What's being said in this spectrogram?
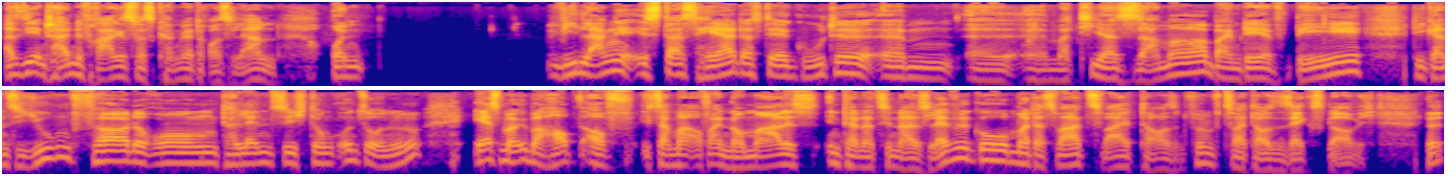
Also die entscheidende Frage ist, was können wir daraus lernen? Und wie lange ist das her, dass der gute ähm, äh, äh, Matthias Sammer beim DFB die ganze Jugendförderung, Talentsichtung und so und so erstmal überhaupt auf, ich sag mal, auf ein normales internationales Level gehoben hat? Das war 2005, 2006, glaube ich. Ne?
